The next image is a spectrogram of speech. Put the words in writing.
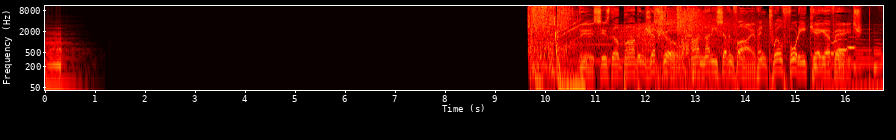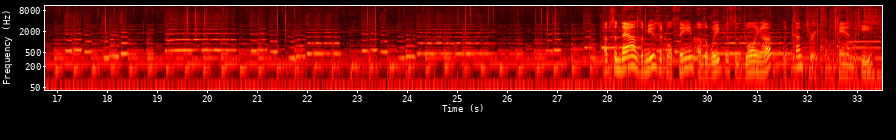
This is the Bob and Jeff Show on 97.5 and 1240 KFH. Ups and Downs, the musical theme of the week. This is Going Up, the country from Canned Heat.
